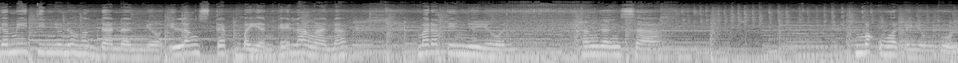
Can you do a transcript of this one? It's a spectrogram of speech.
Gamitin nyo ng hagdanan nyo. Ilang step ba yan? Kailangan na marating nyo yun hanggang sa makuha na yung goal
